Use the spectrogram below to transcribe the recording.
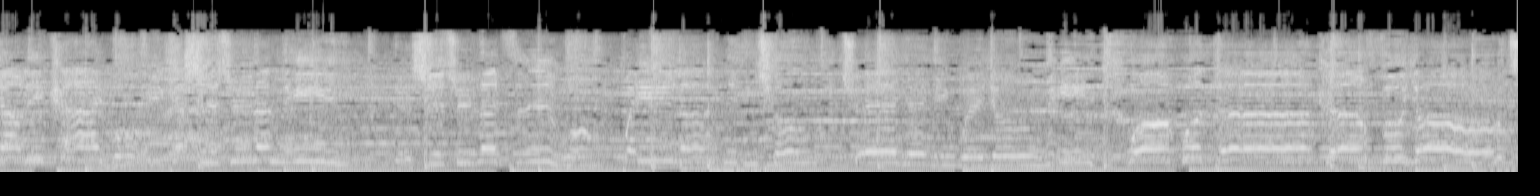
要离开我失去了你，失去了自我。为了你贫穷，却也因为有你，我活得更富有。请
